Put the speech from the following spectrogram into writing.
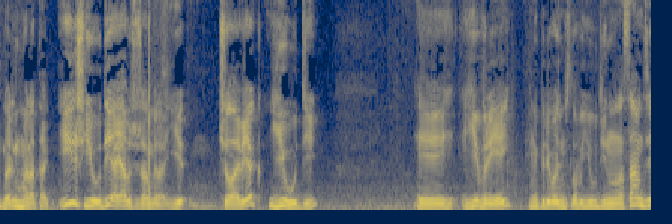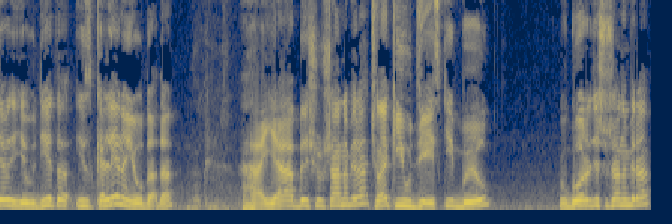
говорит Гимара так, Иш Иуди, а я бы Шушан Мира, человек, Иуди, э, еврей, мы переводим слово Иуди, но на самом деле Иуди это из колена Иуда, да? А я бы Шушана Бира, человек иудейский был в городе Шушана Бира.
